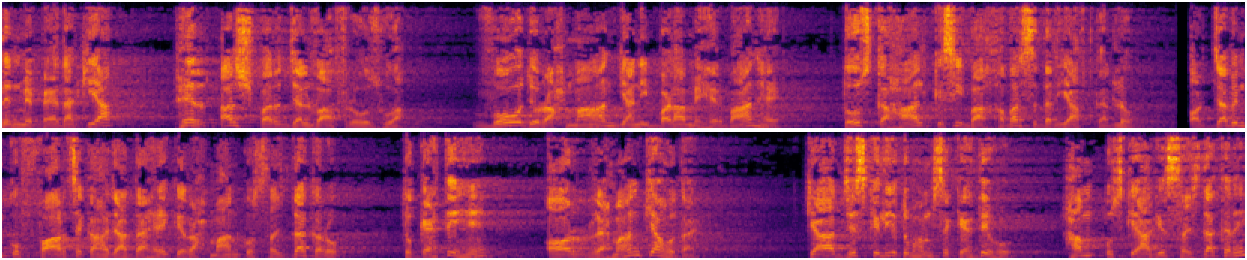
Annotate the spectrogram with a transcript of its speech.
دن میں پیدا کیا، پھر عرش پر جلوہ افروز ہوا۔ وہ جو رحمان یعنی بڑا مہربان ہے، تو اس کا حال کسی باخبر سے دریافت کر لو۔ اور جب ان کفار سے کہا جاتا ہے کہ رحمان کو سجدہ کرو، تو کہتے ہیں، اور رحمان کیا ہوتا ہے؟ کیا جس کے لیے تم ہم سے کہتے ہو، ہم اس کے آگے سجدہ کریں؟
